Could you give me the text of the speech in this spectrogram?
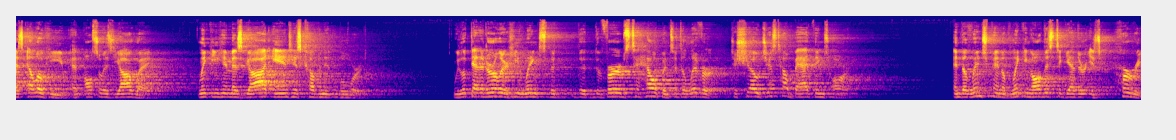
as Elohim and also as Yahweh, linking him as God and his covenant Lord. We looked at it earlier. He links the, the, the, verbs to help and to deliver to show just how bad things are. And the linchpin of linking all this together is hurry,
